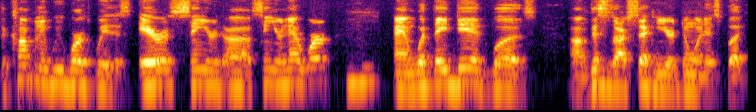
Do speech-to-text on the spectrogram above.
the company we worked with is Air Senior uh Senior Network, Mhm. and what they did was, um, this is our second year doing this, but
